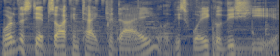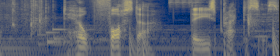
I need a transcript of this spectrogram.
What are the steps I can take today, or this week, or this year to help foster these practices?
